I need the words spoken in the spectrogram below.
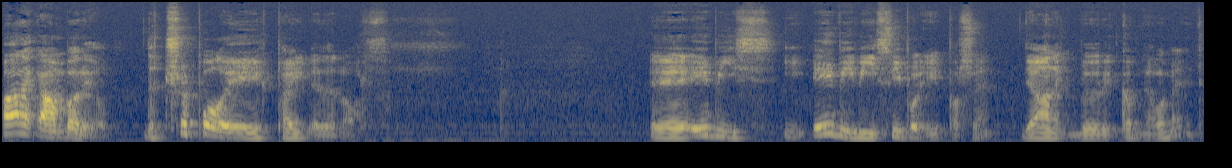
Alnwick Amber Ale. The triple A pint of the north. Uh, AB, ABV 3.8%. The Alnwick Brewery Company Limited.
